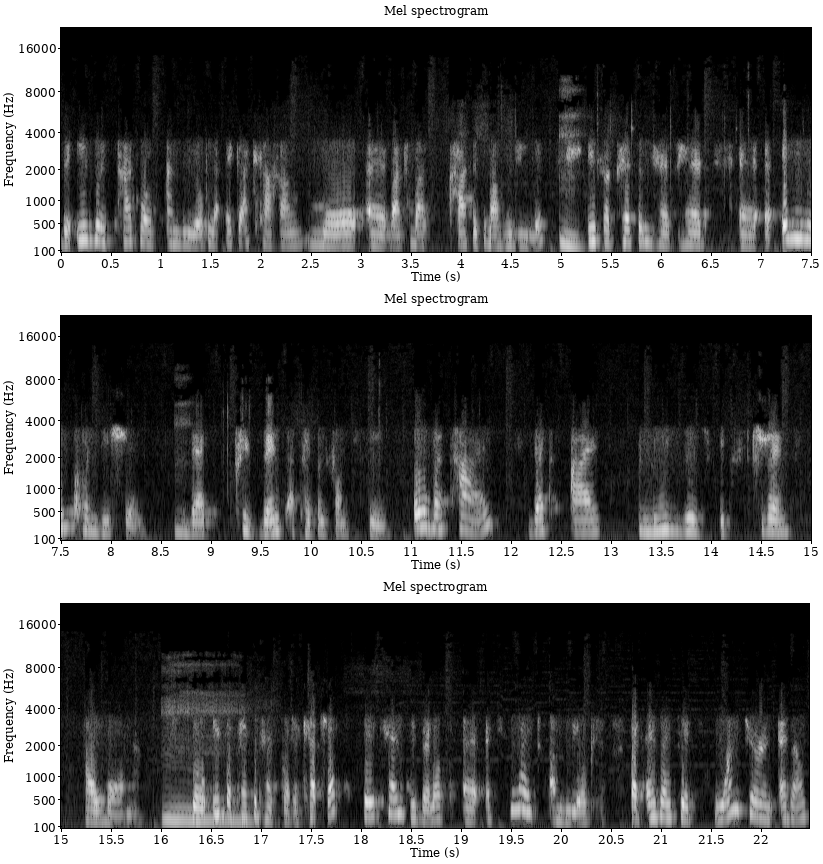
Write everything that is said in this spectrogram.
there is a type of amblyopia e ka tlhagang mo uh, batho ba ha se ba hodile. If a person has had uh, any condition that prevents a person from seeing over time that eye loses its strength sawubona so if a person has got a catch-up they can develop a, a slight amblyopia. But as I said once you're an adult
